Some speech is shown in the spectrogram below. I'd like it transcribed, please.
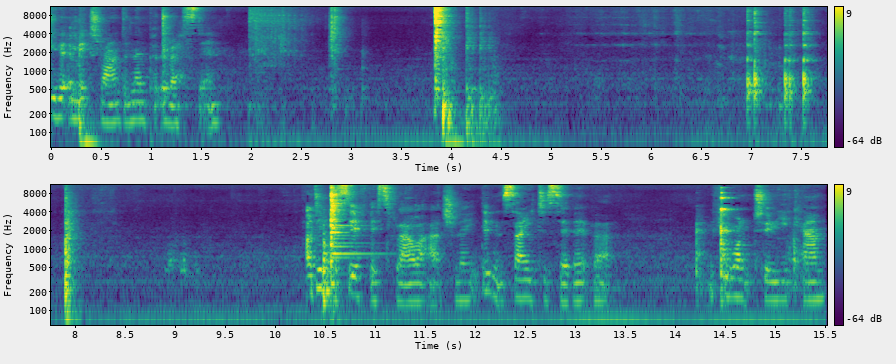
give it a mix round and then put the rest in. I didn't sieve this flour actually. It didn't say to sieve it, but if you want to, you can.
